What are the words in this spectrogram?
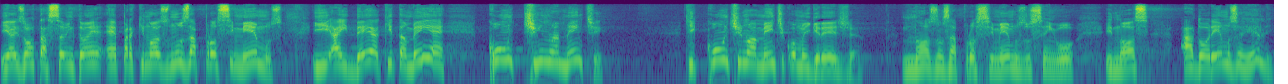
E a exortação, então, é, é para que nós nos aproximemos. E a ideia aqui também é continuamente que continuamente, como igreja, nós nos aproximemos do Senhor e nós adoremos a Ele.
